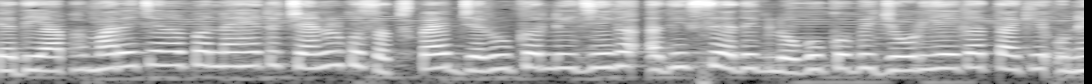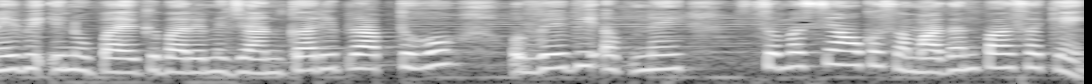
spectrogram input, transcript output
यदि आप हमारे चैनल पर नए हैं तो चैनल को सब्सक्राइब ज़रूर कर लीजिएगा। अधिक से अधिक लोगों को भी जोड़िएगा, ताकि उन्हें भी इन उपायों के बारे में जानकारी प्राप्त हो और वे भी अपने समस्याओं का समाधान पा सकें।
